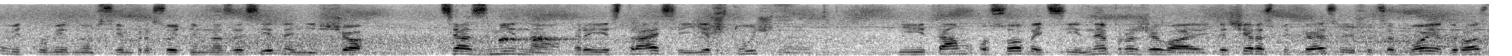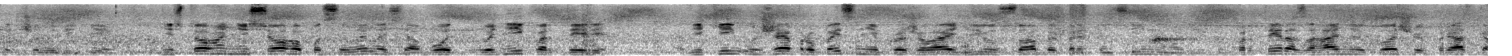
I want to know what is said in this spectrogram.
ну, відповідно всім присутнім на засіданні, що ця зміна реєстрації є штучною і там особи ці не проживають. Я ще раз підкреслюю, що це двоє дорослих чоловіків. Ні з того, ні з цього поселилися в одній квартирі, в якій вже прописані проживають дві особи передпенсійного віку. Квартира загальною площею порядка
